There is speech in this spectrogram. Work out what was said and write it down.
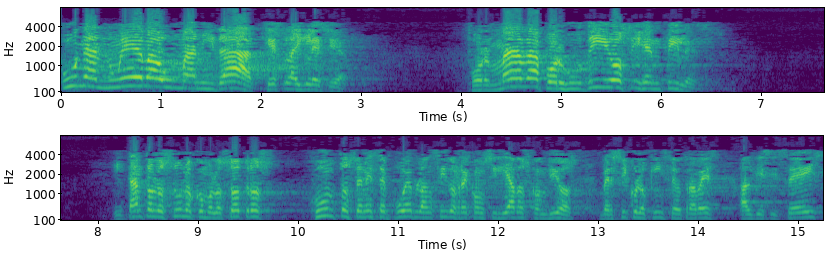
una nueva humanidad que es la iglesia formada por judíos y gentiles. Y tanto los unos como los otros, juntos en ese pueblo, han sido reconciliados con Dios. Versículo 15 otra vez al 16,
